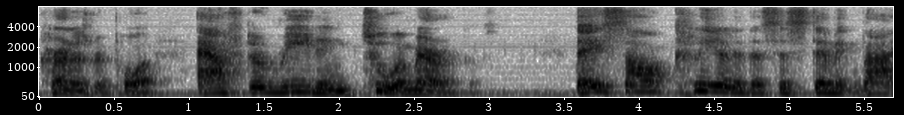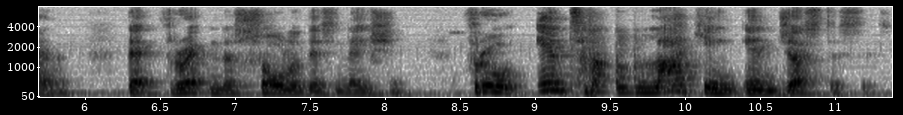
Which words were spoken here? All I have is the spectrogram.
Kerner's report, after reading Two Americas, they saw clearly the systemic violence that threatened the soul of this nation through interlocking injustices.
